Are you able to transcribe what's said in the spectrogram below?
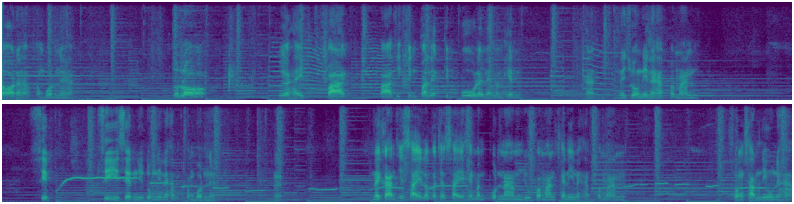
ล่อนะครับ ข้างบนนี่ยฮะตัวล่อ เพื่อให้ปลาปลาที่กินปลาเล็กกินปูอะไรเนี่ยมันเห็นฮะในช่วงนี้นะครับประมาณ สิบสี่เซนอยู่ตรงนี้นะครับ ข้างบนเนี่ยในการที่ใส่เราก็จะใส่ให้มันพ้นน้ำอยู่ประมาณแค่นี้นะครับ ประมาณสองสามนิ้วนะฮะ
